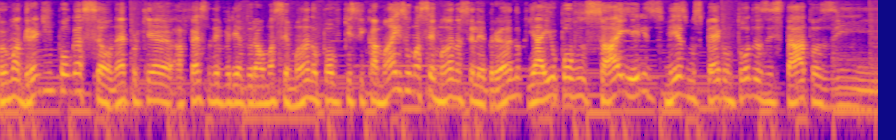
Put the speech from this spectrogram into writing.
foi uma grande empolgação, né? Porque a festa deveria durar uma semana, o povo quis ficar mais uma semana celebrando, e aí o povo sai, eles mesmos pegam todas as estátuas e,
